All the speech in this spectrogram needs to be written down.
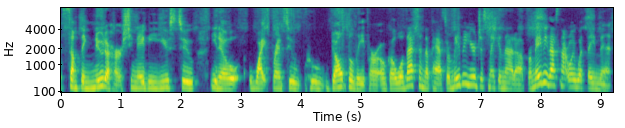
something new to her. She may be used to, you know, white friends who who don't believe her or go, well, that's in the past, or maybe you're just making that up, or maybe that's not really what they meant.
